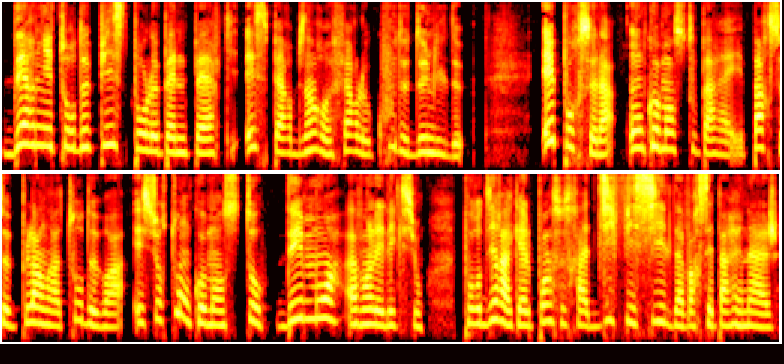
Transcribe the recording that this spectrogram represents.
Dernier tour de piste pour Le Pen père qui espère bien refaire le coup de 2002. Et pour cela, on commence tout pareil, par se plaindre à tour de bras, et surtout on commence tôt, des mois avant l'élection, pour dire à quel point ce sera difficile d'avoir ces parrainages.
